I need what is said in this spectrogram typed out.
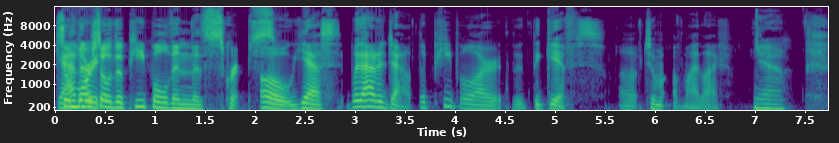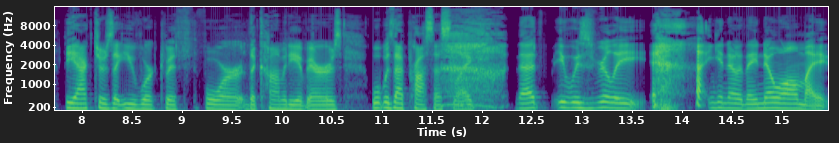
Mm. So more so the people than the scripts. Oh yes, without a doubt, the people are the, the gifts uh, to, of my life. Yeah. The actors that you worked with for the Comedy of Errors, what was that process like? That it was really, you know, they know all my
